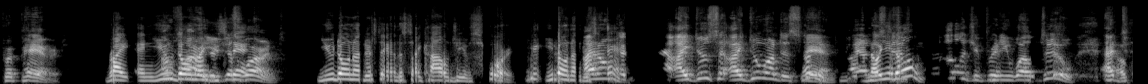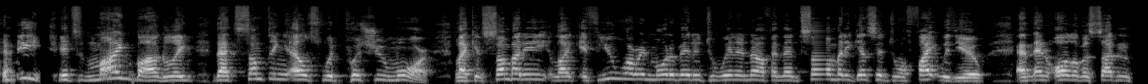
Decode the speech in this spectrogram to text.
prepared. right, and you I'm don't sorry, understand. You just weren't. You don't understand the psychology of sport. You, you don't I understand. don't. get- I do say I do understand. I no, you understand don't. Psychology pretty well too. And Okay. to me, it's mind-boggling that something else would push you more. Like if somebody, like if you weren't motivated to win enough, and then somebody gets into a fight with you, and then all of a sudden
